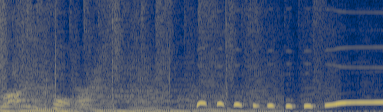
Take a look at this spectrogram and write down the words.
fun cars!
